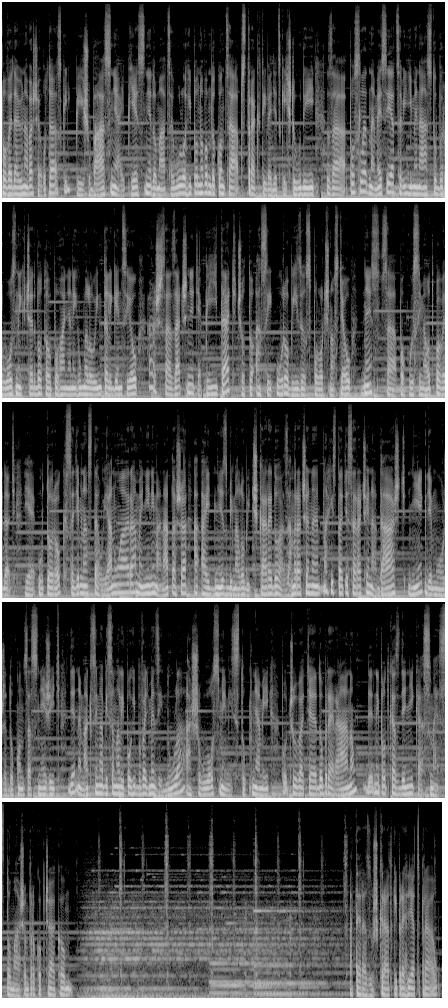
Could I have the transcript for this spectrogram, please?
Odpovedajú na vaše otázky, píšu básne aj piesne, domáce úlohy, po novom dokonca abstrakty vedeckých štúdií. Za posledné mesiace vidíme nástup rôznych chatbotov poháňaných umelou inteligenciou, až sa začnete pýtať, čo to asi urobí so spoločnosťou. Dnes sa pokúsime odpovedať. Je útorok 17. januára, meniny má Nataša a aj dnes by malo byť škaredo a zamračené. Nachystajte sa radšej na dážď, niekde môže dokonca snežiť. Denné maxima by sa mali pohybovať medzi medzi 0 až 8 stupňami. Počúvate Dobré ráno? Denný podcast denníka Sme s Tomášom Prokopčákom. A teraz už krátky prehľad správ.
